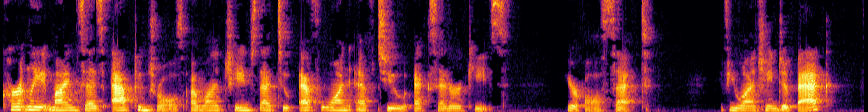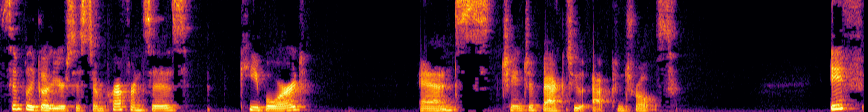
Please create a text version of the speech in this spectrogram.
Currently, mine says App Controls. I want to change that to F1, F2, etc. keys. You're all set. If you want to change it back, simply go to your System Preferences, Keyboard, and change it back to App Controls. If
